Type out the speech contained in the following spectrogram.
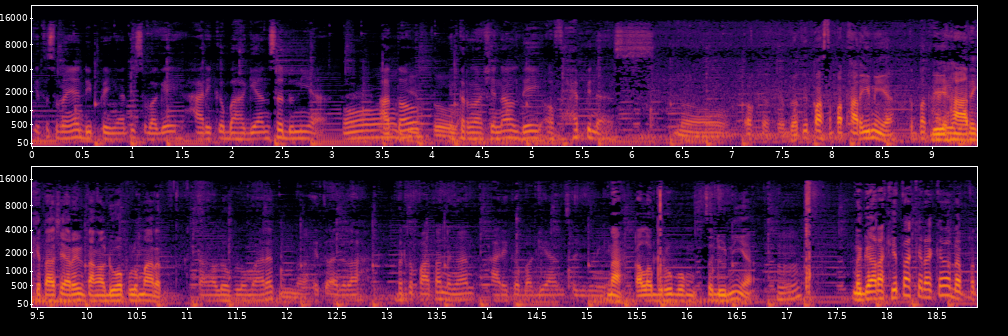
itu sebenarnya diperingati sebagai Hari Kebahagiaan Sedunia Oh, atau gitu. International Day of Happiness. No. Oke, oke. Berarti pas tepat hari ini ya. Tepat Di hari, hari kita siaran tanggal 20 Maret. tanggal 20 Maret Nah. itu adalah bertepatan dengan Hari Kebahagiaan Sedunia. Nah, kalau berhubung sedunia, Hmm, negara kita kira-kira dapat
